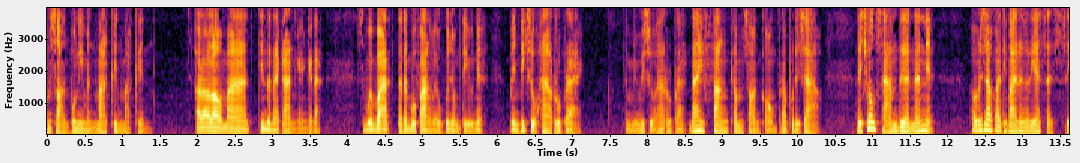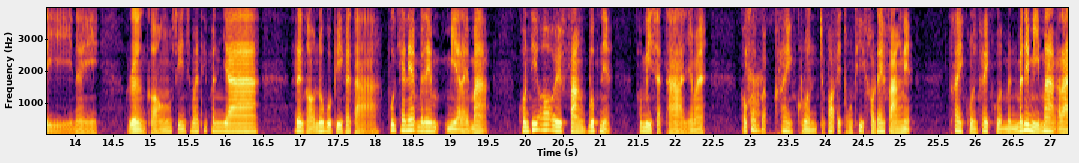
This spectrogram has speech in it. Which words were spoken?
ำสอนพวกนี้มันมากขึ้นมากขึ้น เอาเราเรามาจินตนาการกันก็ได้ สมมติว่าท่านผู้ฟังหรือคุณโยมติวเนี่ยเป็นภิกษุห้ารูปแรกเป็นภิกษุห้ารูปแรกได้ฟังคำสอนของพระพุทธเจ้า ในช่วง 3 เดือนนั้นเนี่ยพระพุทธเจ้าก็อธิบายเรื่องอริยสัจสี่ในเรื่องของศีลสมาธิปัญญา เรื่องของอนุบุพีคาถาพูดแค่นี้ไม่ได้มีอะไรมาก คนที่อ้อไปฟังปุ๊บเนี่ยก็มีศรัทธาใช่ไหมเขาก็แบบใคร่ครวญเฉพาะไอ้ตรงที่เขาได้ฟังเนี่ยใคร่ครวญใคร่ครวญมันไม่ได้มีมากอะไร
